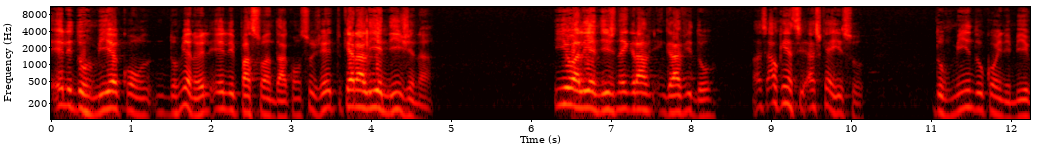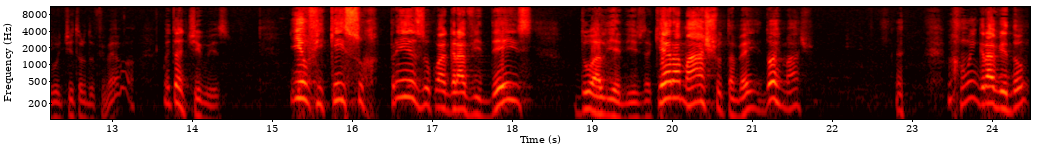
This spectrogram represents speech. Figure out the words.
Ele dormia com. Dormia não, ele, ele passou a andar com um sujeito que era alienígena. E o alienígena engravidou. Alguém acho que é isso. Dormindo com o inimigo, o título do filme. É muito antigo isso. E eu fiquei surpreso com a gravidez do alienígena, que era macho também, dois machos. Um engravidou.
